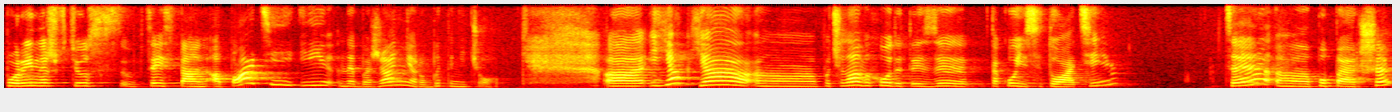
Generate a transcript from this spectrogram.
поринеш в, цю, в цей стан апатії і небажання робити нічого. Е, І як я е, почала виходити з такої ситуації, це, е, по-перше,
